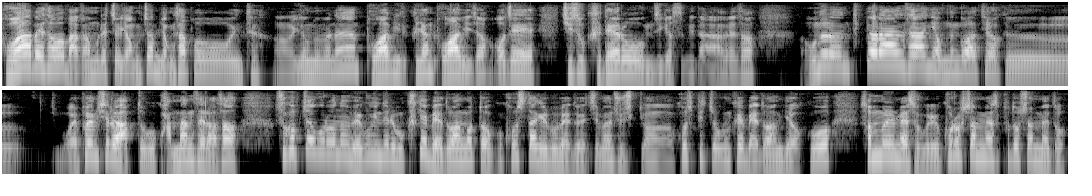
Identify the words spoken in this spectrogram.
보합에서 마감을 했죠. 0.04포인트. 어, 이 정도면은 보합이 그냥 보합이죠. 어제 지수 그대로 움직였습니다. 그래서 오늘은 특별한 사항이 없는 것 같아요. 그, 뭐 FOMC를 앞두고 관망세라서 수급적으로는 외국인들이 뭐 크게 매도한 것도 없고 코스닥 일부 매도했지만 주식 어, 코스피 쪽은 크게 매도한 게 없고 선물 매수 그리고 콜옵션 매수 풋옵션 매도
